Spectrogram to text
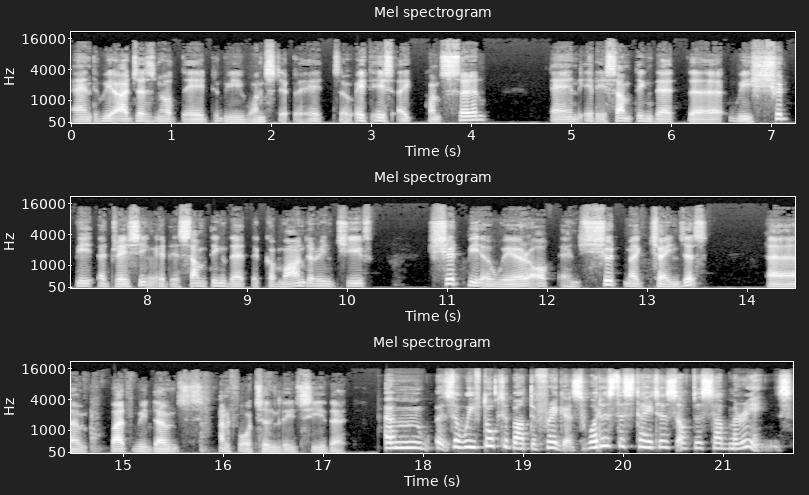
And we are just not there to be one step ahead. So it is a concern and it is something that uh, we should be addressing. It is something that the commander in chief should be aware of and should make changes. Um, but we don't, unfortunately, see that. Um, so we've talked about the frigates. What is the status of the submarines?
